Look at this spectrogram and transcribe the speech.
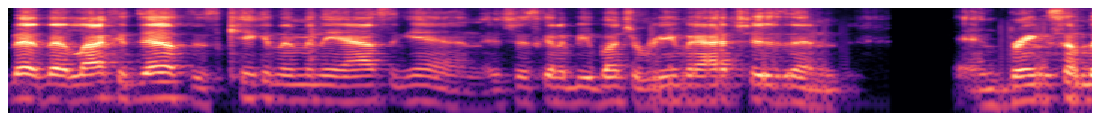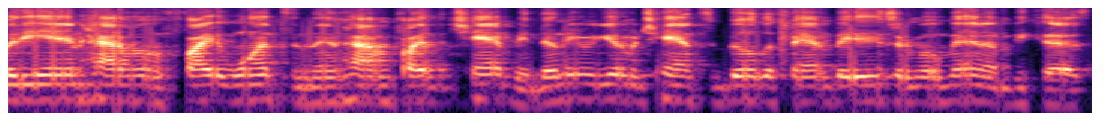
that that lack of depth is kicking them in the ass again. It's just going to be a bunch of rematches and and bring somebody in, have them fight once, and then have them fight the champion. Don't even give them a chance to build a fan base or momentum because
